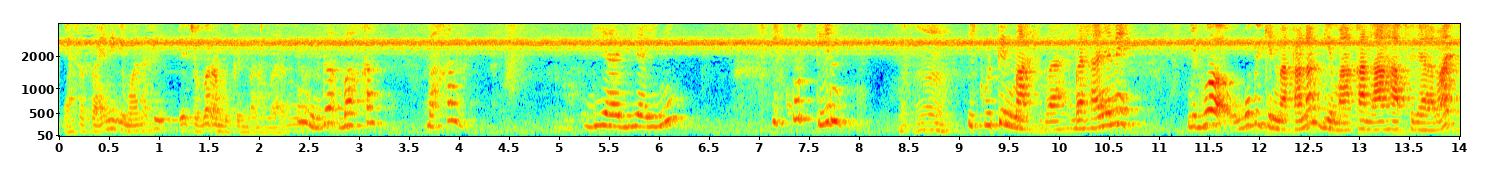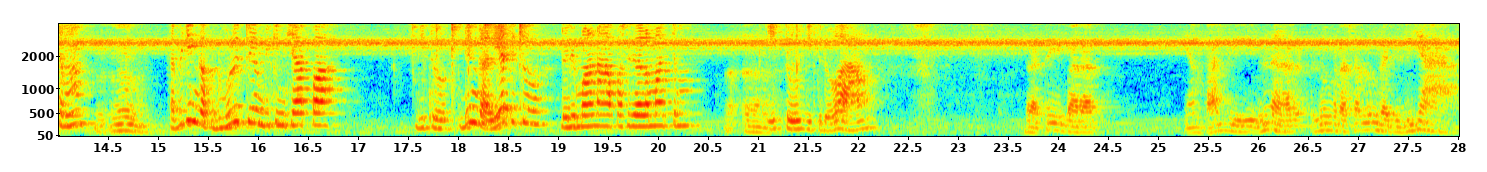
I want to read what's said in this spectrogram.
Yang sesuai ini gimana sih? Ya coba rembukin bareng-bareng. Enggak bahkan bahkan dia dia ini ikutin. Ikutin mas bah bahasanya nih ini gua gua bikin makanan dia makan lahap segala macem. Mm-mm. tapi dia nggak peduli tuh yang bikin siapa gitu. Dia nggak lihat itu dari mana apa segala macem. Heeh. itu gitu doang. Berarti ibarat yang tadi benar lu ngerasa lu nggak dilihat.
